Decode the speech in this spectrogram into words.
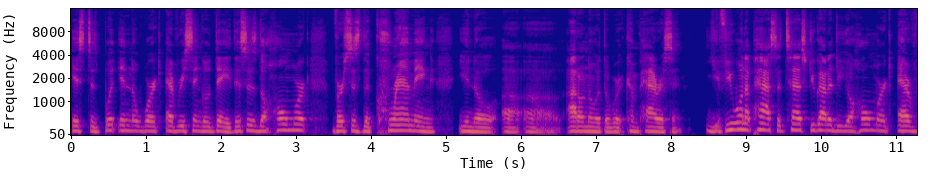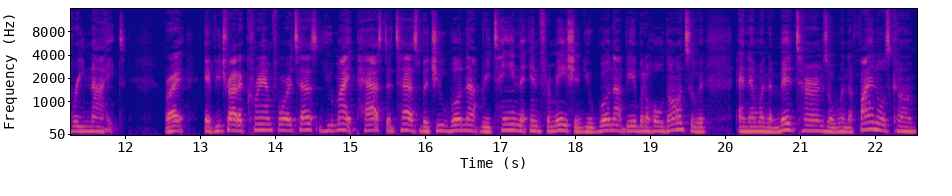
is to put in the work every single day. This is the homework versus the cramming, you know, uh, uh, I don't know what the word comparison if you want to pass a test, you got to do your homework every night, right? If you try to cram for a test, you might pass the test, but you will not retain the information. You will not be able to hold on to it. And then when the midterms or when the finals come,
